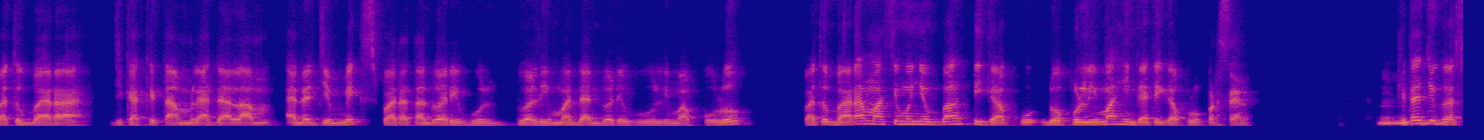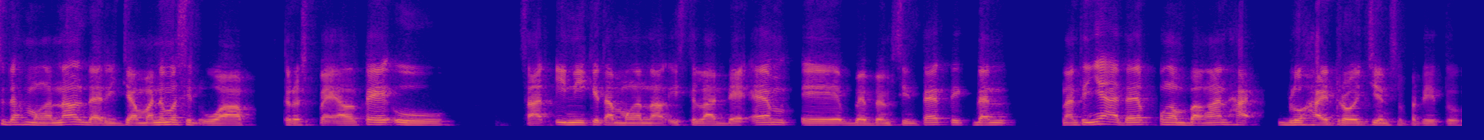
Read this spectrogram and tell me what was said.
batu bara. Jika kita melihat dalam energy mix pada tahun 2025 dan 2050, batu bara masih menyumbang 30, 25 hingga 30 persen. Kita juga sudah mengenal dari zamannya mesin uap, terus PLTU. Saat ini kita mengenal istilah DME, BBM sintetik, dan nantinya ada pengembangan blue hydrogen seperti itu.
